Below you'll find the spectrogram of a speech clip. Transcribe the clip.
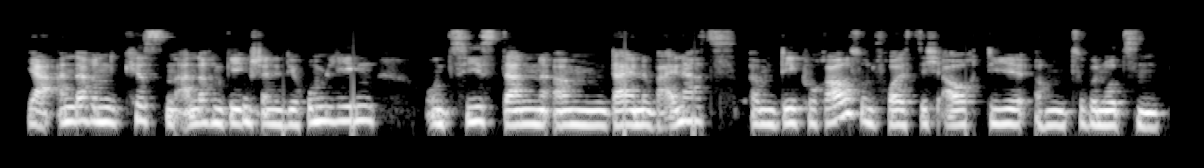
ja, anderen Kisten, anderen Gegenstände, die rumliegen und ziehst dann ähm, deine Weihnachtsdeko raus und freust dich auch, die ähm, zu benutzen.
